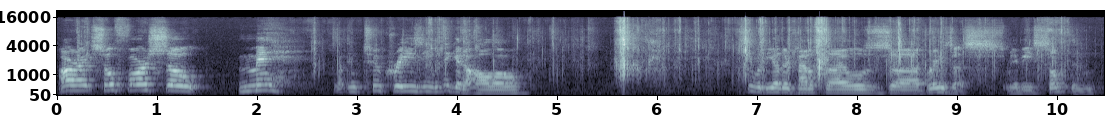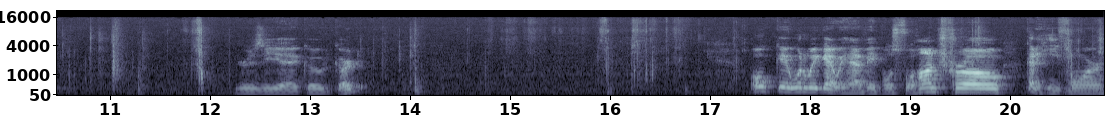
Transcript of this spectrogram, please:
Alright, so far so meh. Nothing too crazy. We did get a Holo see what the other battle styles uh, brings us. Maybe something. Here's the uh, code card. Okay, what do we got? We have a Boastful Honchkrow, got a Heatmor,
